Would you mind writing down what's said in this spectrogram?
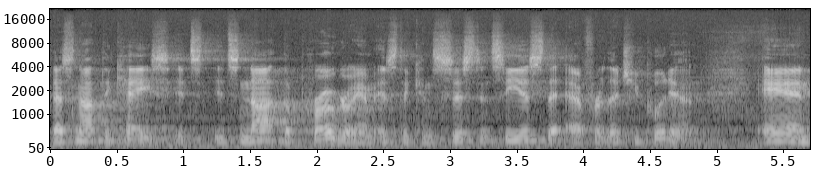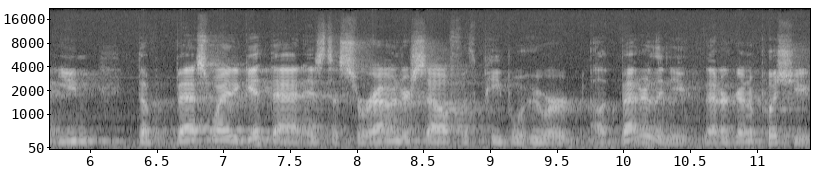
That's not the case. It's it's not the program. It's the consistency. It's the effort that you put in, and you. The best way to get that is to surround yourself with people who are uh, better than you, that are going to push you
